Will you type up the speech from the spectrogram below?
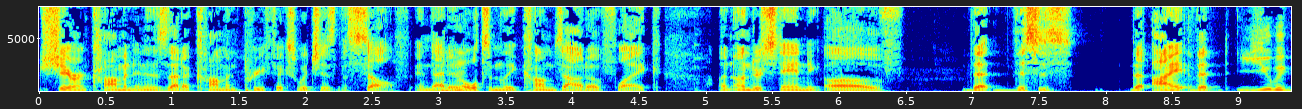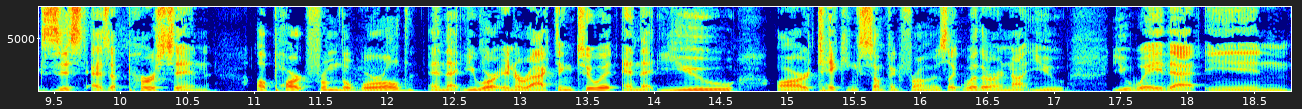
share in common and is that a common prefix which is the self and that it mm-hmm. ultimately comes out of like an understanding of that this is that I that you exist as a person apart from the world and that you are interacting to it and that you are taking something from it. It's like whether or not you you weigh that in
